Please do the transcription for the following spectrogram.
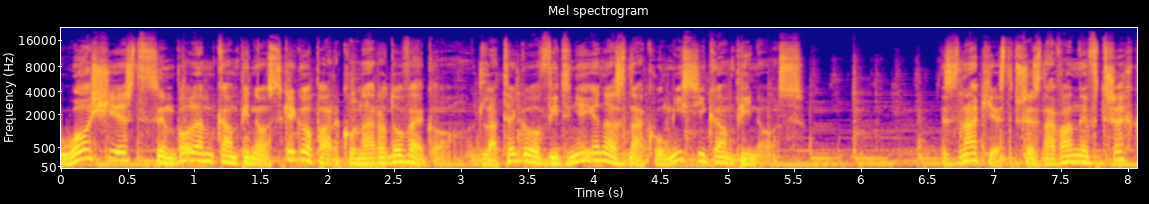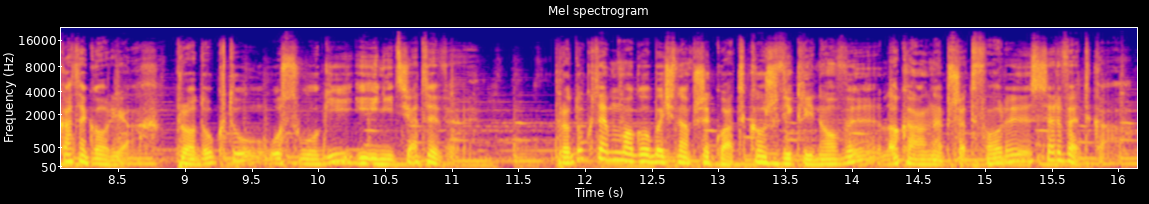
Łoś jest symbolem Campinoskiego Parku Narodowego, dlatego widnieje na znaku misji Campinos. Znak jest przyznawany w trzech kategoriach: produktu, usługi i inicjatywy. Produktem mogą być przykład kosz wiklinowy, lokalne przetwory, serwetka.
